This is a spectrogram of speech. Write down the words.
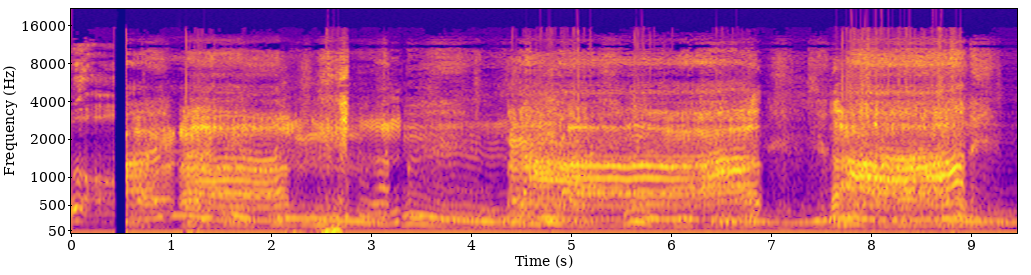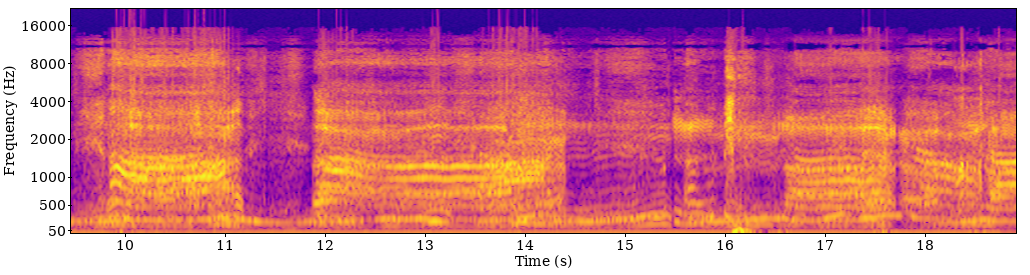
Oh.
